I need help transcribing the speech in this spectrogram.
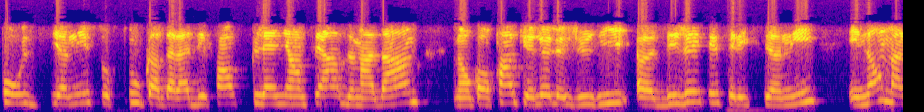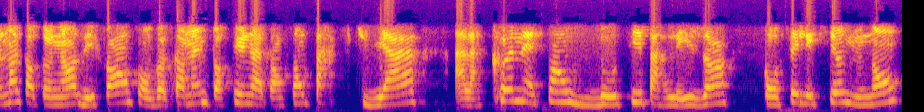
positionner surtout quant à la défense pleine de madame. Mais on comprend que là, le jury a déjà été sélectionné. Et normalement, quand on est en défense, on va quand même porter une attention particulière à la connaissance du dossier par les gens qu'on sélectionne ou non,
